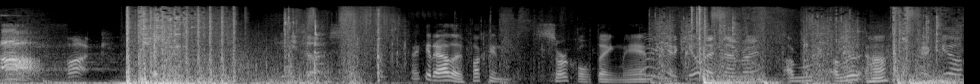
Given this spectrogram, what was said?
Oh, fuck. Jesus. I get out of the fucking circle thing, man. You got a kill that time, Brian. I'm, I'm really, huh? You got a kill.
